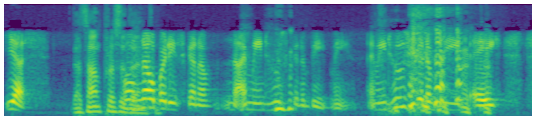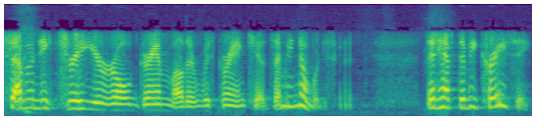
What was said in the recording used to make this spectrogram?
Yes. That's unprecedented. Well, nobody's going to. I mean, who's going to beat me? I mean, who's going to beat a 73 year old grandmother with grandkids? I mean, nobody's going to. They'd have to be crazy.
